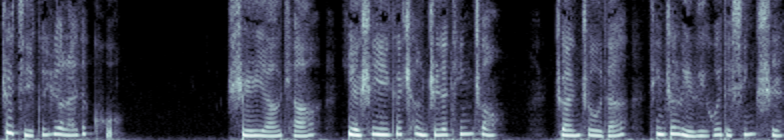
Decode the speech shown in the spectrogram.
这几个月来的苦，石窈窕也是一个称职的听众，专注的听着李立威的心事，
